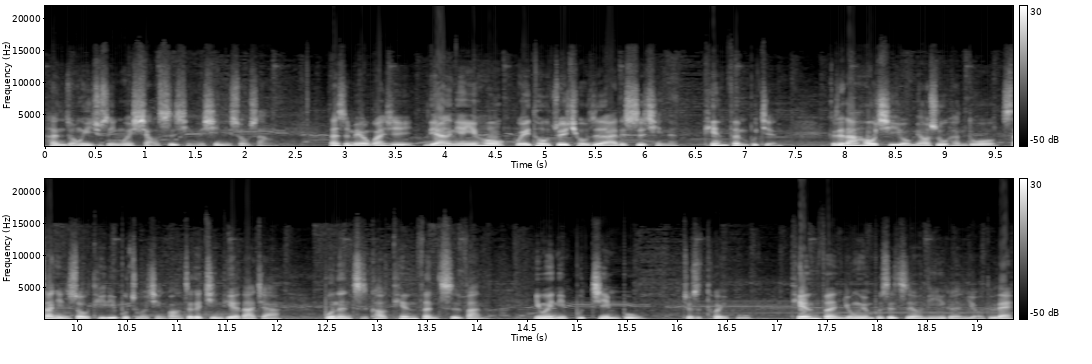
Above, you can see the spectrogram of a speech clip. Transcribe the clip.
很容易就是因为小事情而心理受伤。但是没有关系，两年以后回头追求热爱的事情呢，天分不减。可是他后期有描述很多三井寿体力不足的情况，这个警惕了大家，不能只靠天分吃饭，因为你不进步就是退步。天分永远不是只有你一个人有，对不对？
